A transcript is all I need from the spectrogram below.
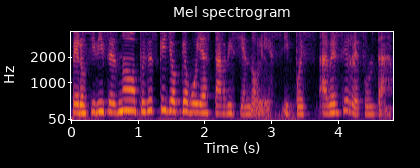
pero si dices, no, pues es que yo qué voy a estar diciéndoles y pues a ver si resulta.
